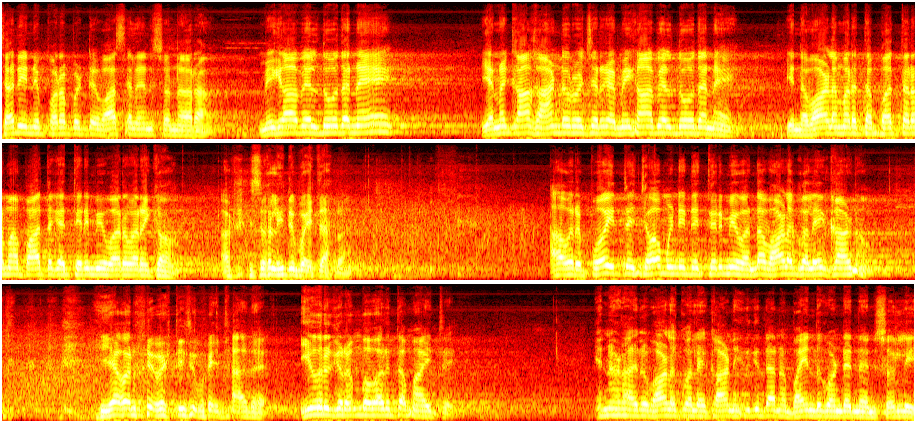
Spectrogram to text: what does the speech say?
சரி நீ புறப்பட்டு வாசலன்னு சொன்னாராம். மிகாவேல் தூதனே எனக்காக ஆண்டவர் வச்சிருக்க மிகாவேல் தூதனே இந்த வாழை மரத்தை பத்திரமா பார்த்துக்க திரும்பி வர வரைக்கும். அப்படின்னு சொல்லிட்டு போயிட்டாரான் அவர் போயிட்டு ஜோம் பண்ணிட்டு திரும்பி வந்தால் வாழைக்கொலையை காணும். எவனை வெட்டிட்டு போயிட்டாரு. இவருக்கு ரொம்ப வருத்தம் ஆயிட்டு என்னடா இது வாழைக்கொலை காணும்? இதுக்கு தானே பயந்து கொண்டேன்னு சொல்லி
